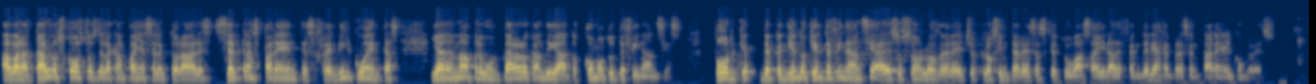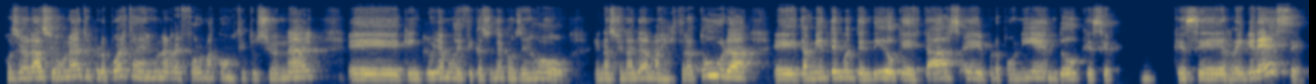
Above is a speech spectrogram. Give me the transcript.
abaratar los costos de las campañas electorales, ser transparentes, rendir cuentas y además preguntar a los candidatos cómo tú te financias. Porque dependiendo quién te financia, esos son los derechos, los intereses que tú vas a ir a defender y a representar en el Congreso. José Horacio, una de tus propuestas es una reforma constitucional eh, que incluya modificación del Consejo Nacional de la Magistratura. Eh, también tengo entendido que estás proponiendo que se, que se regrese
